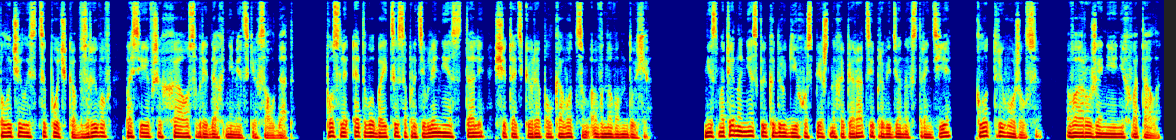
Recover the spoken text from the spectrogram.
получилась цепочка взрывов, посеявших хаос в рядах немецких солдат. После этого бойцы сопротивления стали считать Кюре полководцем в новом духе. Несмотря на несколько других успешных операций, проведенных с Трентье, Клод тревожился. Вооружения не хватало.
